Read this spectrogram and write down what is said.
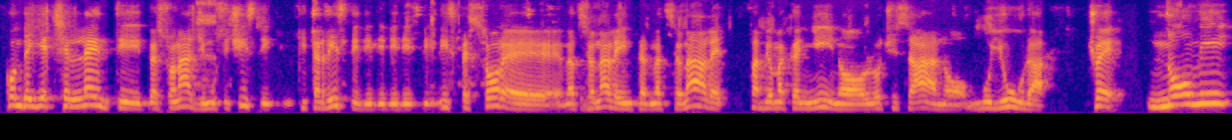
con degli eccellenti personaggi, musicisti, chitarristi di, di- di- di- spessore nazionale e internazionale, Fabio Macagnino, Locisano, Muiura, cioè nomi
